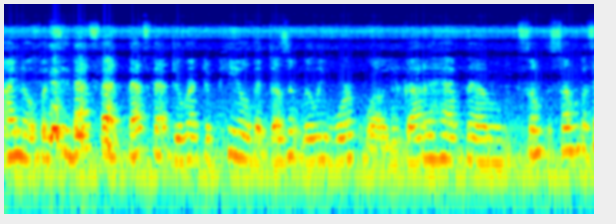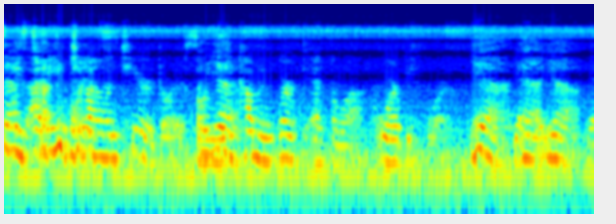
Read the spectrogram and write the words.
I know, but see, that's that, that's that direct appeal that doesn't really work well. You've gotta have them, some, some But that's, I need to volunteer, Doris, I Oh, yeah. to come and work at the walk or before, Yeah, Yeah. yeah, yeah. Yeah.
